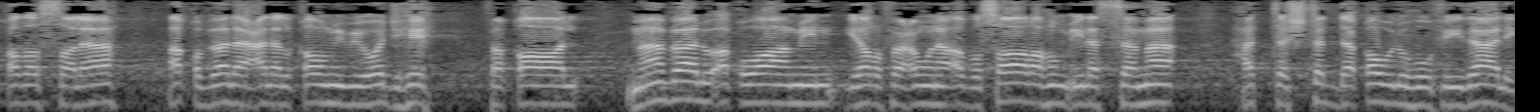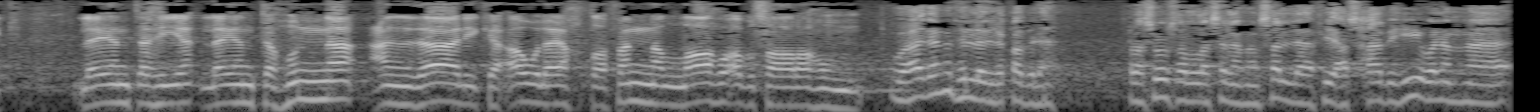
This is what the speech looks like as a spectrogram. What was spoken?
قضى الصلاة أقبل على القوم بوجهه فقال ما بال أقوام يرفعون أبصارهم إلى السماء حتى اشتد قوله في ذلك؟ لينتهي لينتهن عن ذلك أو ليخطفن الله أبصارهم. وهذا مثل الذي قبله. الرسول صلى الله عليه وسلم صلى في أصحابه ولما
